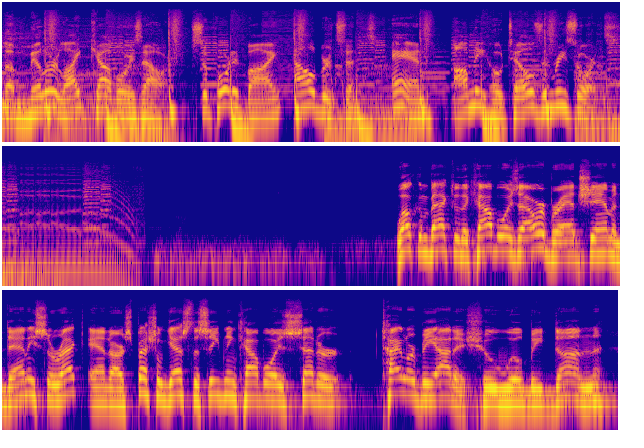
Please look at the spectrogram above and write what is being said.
The Miller Lite Cowboys Hour, supported by Albertsons and Omni Hotels and Resorts. Welcome back to the Cowboys Hour. Brad Sham and Danny Sarek, and our special guest this evening, Cowboys center Tyler Biadasz, who will be done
